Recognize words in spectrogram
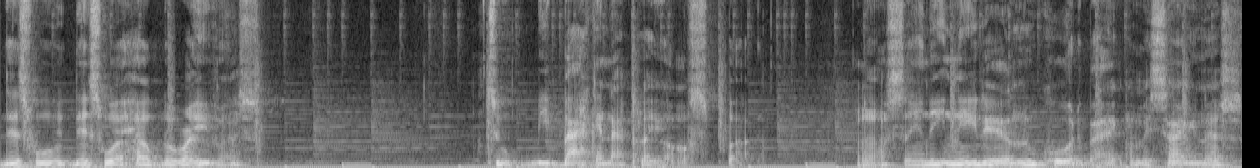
this will this will help the Ravens to be back in that playoff spot. You know what I'm saying? They needed a new quarterback. I'm saying this.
